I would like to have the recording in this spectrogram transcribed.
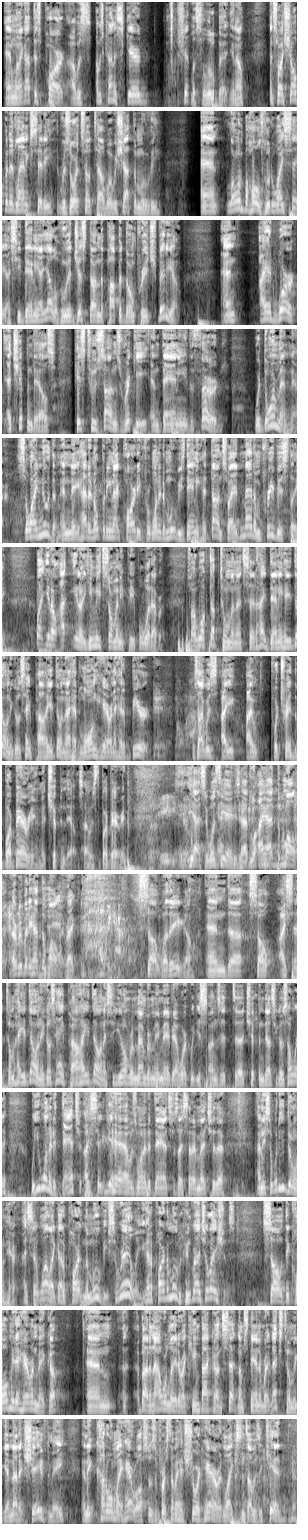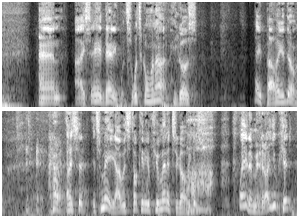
And when I got this part, I was, I was kind of scared shitless a little bit, you know? And so I show up in Atlantic City, Resorts Hotel, where we shot the movie. And lo and behold, who do I see? I see Danny Aiello, who had just done the Papa Don't Preach video. And I had worked at Chippendales. His two sons, Ricky and Danny the third, were doormen there. So I knew them. And they had an opening night party for one of the movies Danny had done. So I had met him previously. But, you know, I, you know, he meets so many people, whatever. So I walked up to him and I said, hi, Danny, how you doing? He goes, hey, pal, how you doing? And I had long hair and I had a beard. Because I was I, I portrayed the barbarian at Chippendales. I was the barbarian. Was the 80s, though. Yes, it was the '80s. I had, I had the mullet. Everybody had the mullet, right? Had a big afro. So, well, there you go. And uh, so I said to him, "How you doing?" He goes, "Hey, pal, how you doing?" I said, "You don't remember me? Maybe I work with your sons at uh, Chippendales." He goes, "Oh wait, were you one of the dancers?" I said, "Yeah, I was one of the dancers." I said, "I met you there." And he said, "What are you doing here?" I said, "Well, I got a part in the movie." So, really, you got a part in the movie? Congratulations! So they called me to hair and makeup. And uh, about an hour later, I came back on set, and I'm standing right next to him again. Now they shaved me, and they cut all my hair off. So it was the first time I had short hair, and like since I was a kid. And I say, "Hey, Danny, what's, what's going on?" He goes, "Hey, pal, how you doing?" And I said, "It's me. I was talking to you a few minutes ago." He goes, "Wait a minute, are you kidding?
